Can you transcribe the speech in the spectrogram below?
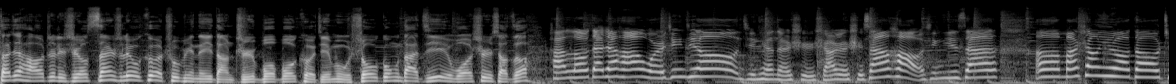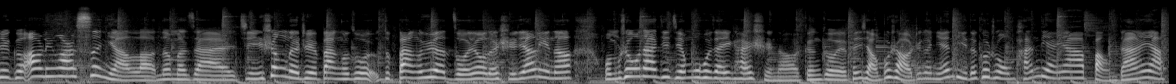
大家好，这里是由三十六克出品的一档直播播客节目《收工大吉》，我是小泽。Hello，大家好，我是晶晶。今天呢是十二月十三号，星期三，呃，马上又要到这个二零二四年了。那么在仅剩的这半个左半个月左右的时间里呢，我们收工大吉节目会在一开始呢跟各位分享不少这个年底的各种盘点呀、榜单呀。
